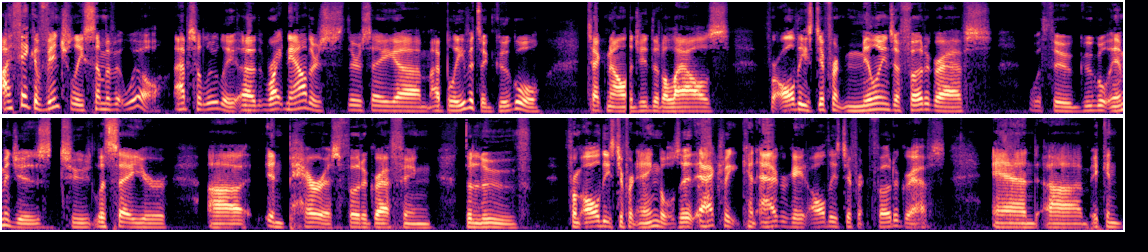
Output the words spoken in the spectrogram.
I think eventually some of it will. Absolutely. Uh, right now, there's there's a um, I believe it's a Google technology that allows for all these different millions of photographs with through Google Images to let's say you're uh, in Paris photographing the Louvre from all these different angles. It actually can aggregate all these different photographs, and um, it can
